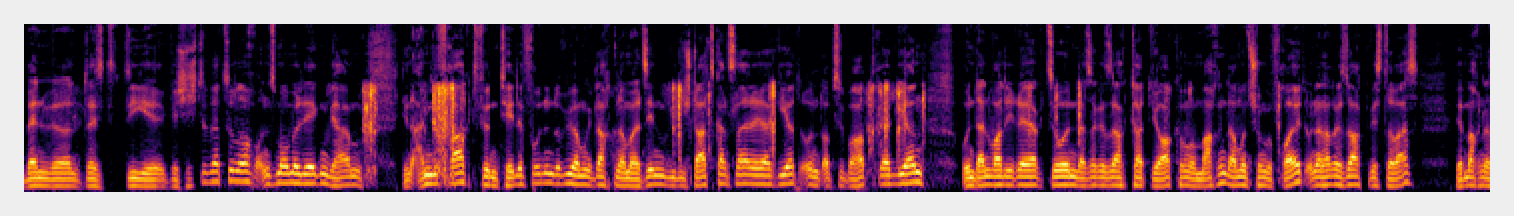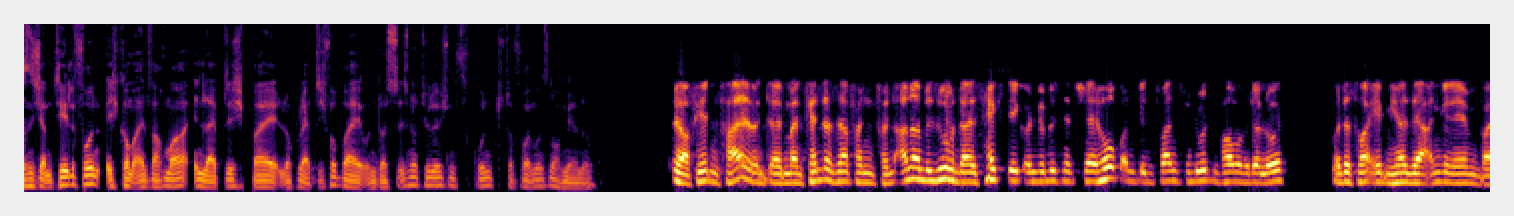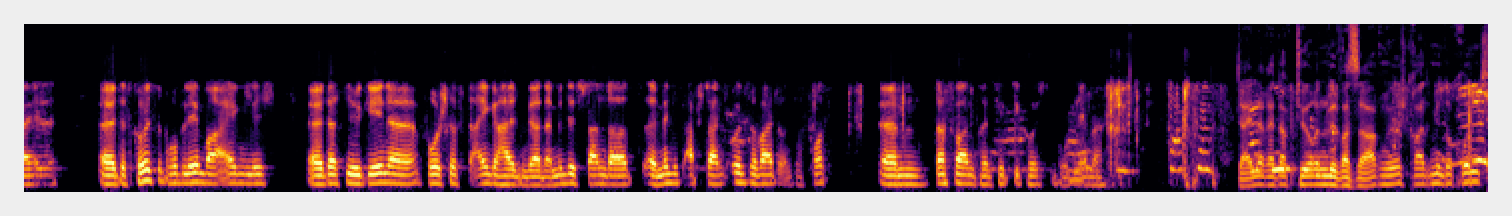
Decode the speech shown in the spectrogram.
Wenn wir das, die Geschichte dazu noch uns mal überlegen, wir haben den angefragt für ein Telefoninterview, haben gedacht, na mal sehen, wie die Staatskanzlei reagiert und ob sie überhaupt reagieren. Und dann war die Reaktion, dass er gesagt hat, ja, können wir machen, da haben wir uns schon gefreut. Und dann hat er gesagt, wisst ihr was, wir machen das nicht am Telefon, ich komme einfach mal in Leipzig bei Lok Leipzig vorbei. Und das ist natürlich ein Grund, da freuen wir uns noch mehr. Ne? Ja, auf jeden Fall. Und äh, man kennt das ja von, von anderen Besuchen, da ist Hektik und wir müssen jetzt schnell hoch und in 20 Minuten fahren wir wieder los. Und das war eben hier sehr angenehm, weil das größte Problem war eigentlich, äh, dass die Hygienevorschriften eingehalten werden, der Mindeststandard, äh, Mindestabstand und so weiter und so fort. Ähm, das waren im Prinzip die größten Probleme. Deine Redakteurin will was sagen, höre ich gerade im Hintergrund.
